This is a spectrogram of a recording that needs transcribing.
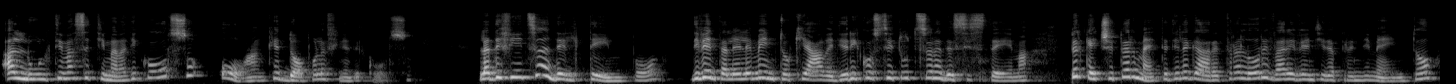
all'ultima settimana di corso o anche dopo la fine del corso. La definizione del tempo diventa l'elemento chiave di ricostituzione del sistema perché ci permette di legare tra loro i vari eventi di apprendimento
